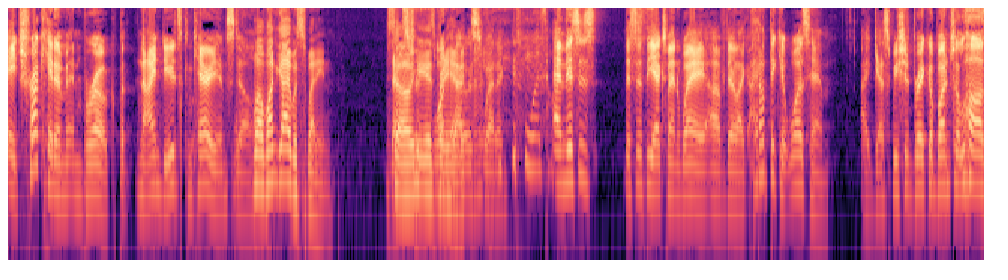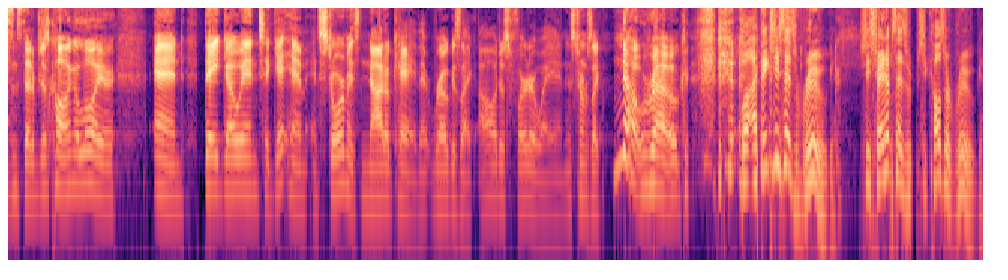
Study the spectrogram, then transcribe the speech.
a truck hit him and broke, but nine dudes can carry him still. Well, one guy was sweating, That's so true. he is One pretty guy heavy. was sweating. it was hard. and this is this is the X-Men way of they're like, I don't think it was him. I guess we should break a bunch of laws instead of just calling a lawyer. And they go in to get him, and Storm is not okay. That Rogue is like, oh, I'll just flirt her way in. And Storm's like, no, Rogue. well, I think she says rogue She straight up says she calls her Rug.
